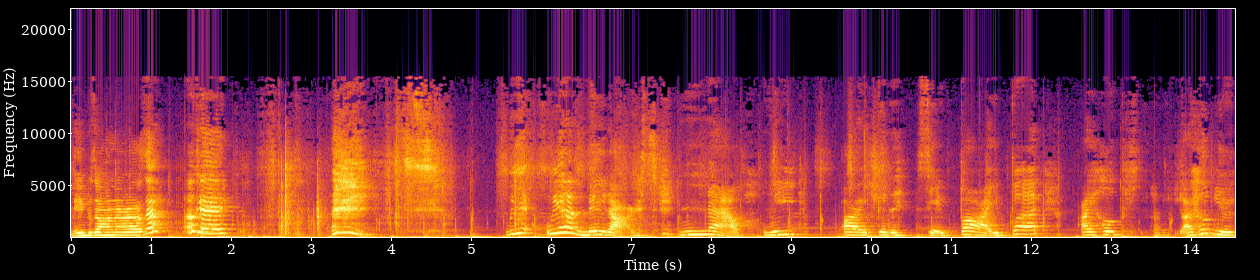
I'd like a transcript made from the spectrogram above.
maybe it's on the Rosa? Okay. we, we have made ours. Now, we are gonna say bye, but I hope I hope you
